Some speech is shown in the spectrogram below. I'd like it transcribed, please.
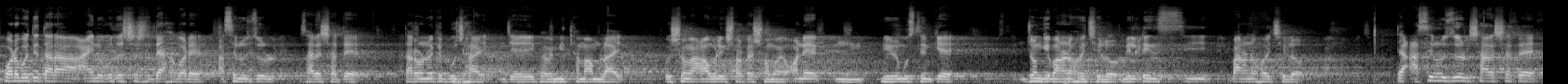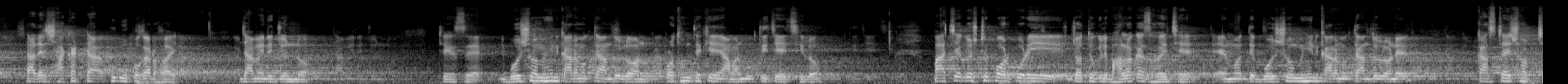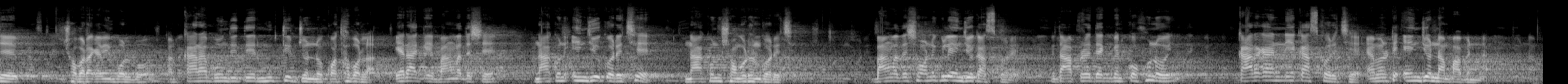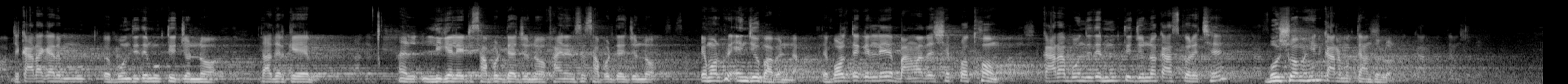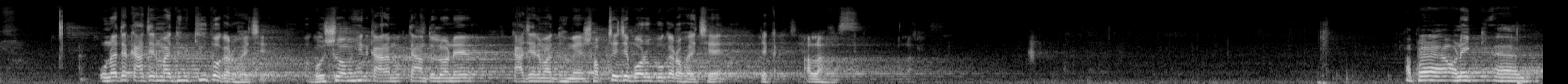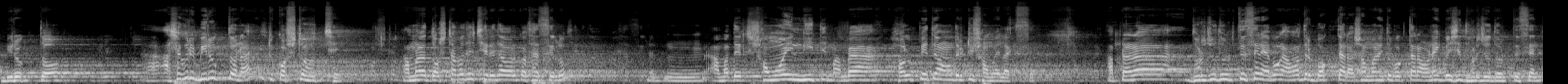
পরবর্তী তারা আইন উপদেষ্টার সাথে দেখা করে, আসিনুজ্জুল স্যারের সাথে তারা ওনাকে বুঝায় যে এইভাবে মিথ্যা মামলায় ওই সময় আওয়ামী লীগ সরকার সময় অনেক নিরীহ মুসলিমকে জঙ্গি বানানো হয়েছিল মিলিটেন্সি বানানো হয়েছিল। তা আসিনুজ্জুল স্যারের সাথে তাদের সাক্ষাৎটা খুব উপকার হয় জামিনের জন্য। ঠিক আছে, বৈষম্যহীন কারামুক্তি আন্দোলন প্রথম থেকে আমার মুক্তি চেয়েছিল। পাঁচ আগস্টের পরপরই যতগুলি ভালো কাজ হয়েছে, এর মধ্যে বৈষম্যহীন কারামুক্তি আন্দোলনের কাজটাই সবচেয়ে সবার আগে আমি বলব, কারণ কারাবন্দীদের মুক্তির জন্য কথা বলা, এর আগে বাংলাদেশে না কোনো এনজিও করেছে, না কোনো সংগঠন করেছে। বাংলাদেশে অনেকগুলো এনজিও কাজ করে, কিন্তু আপনারা দেখবেন কখনোই কারাগার নিয়ে কাজ করেছে, এমন একটা এনজিওর নাম পাবেন না। যে কারাগার বন্দীদের মুক্তির জন্য, তাদেরকে লিগ্যালিটি সাপোর্ট দেওয়ার জন্য ফাইন্যান্সিয়াল সাপোর্ট দেওয়ার জন্য এমন কোনো এনজিও পাবেন না। তো বলতে গেলে বাংলাদেশে প্রথম কারাবন্দীদের মুক্তির জন্য কাজ করেছে বৈষম্যহীন কারামুক্তি আন্দোলন। ওনাদের কাজের মাধ্যমে কী উপকার হয়েছে? বৈষম্যহীন কারামুক্তি আন্দোলনের কাজের মাধ্যমে সবচেয়ে যে বড় উপকার হয়েছে যে আল্লাহ হাফিজ। আপনারা অনেক বিরক্ত। আশা করি বিরক্ত না একটু কষ্ট হচ্ছে। আমরা দশটা বাজে ছেড়ে দেওয়ার কথা ছিল। আমাদের সময় নিতে আমরা হল পেতে আমাদের একটু সময় লাগছে। আপনারা ধৈর্য ধরতেছেন এবং আমাদের বক্তারা, সম্মানিত বক্তারা অনেক বেশি ধৈর্য ধরতেছেন।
